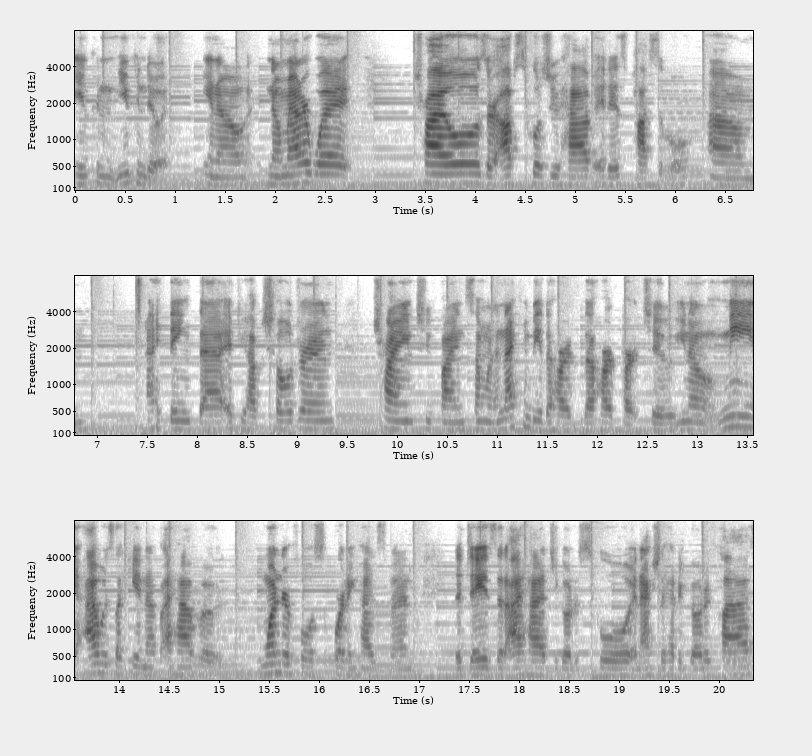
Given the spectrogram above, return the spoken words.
You can you can do it. You know, no matter what trials or obstacles you have, it is possible. Um, I think that if you have children, trying to find someone, and that can be the hard the hard part too. You know, me, I was lucky enough. I have a wonderful supporting husband. The days that I had to go to school and actually had to go to class,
